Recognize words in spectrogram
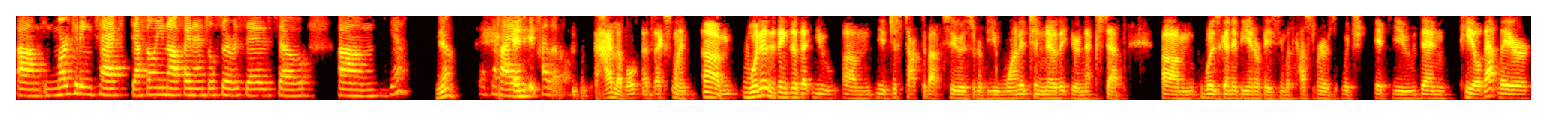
um, in marketing tech, definitely not financial services. So, um, yeah. Yeah. That's a high, and high level. High level. That's excellent. Um, one of the things that, that you, um, you just talked about too is sort of you wanted to know that your next step um, was going to be interfacing with customers, which if you then peel that layer,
